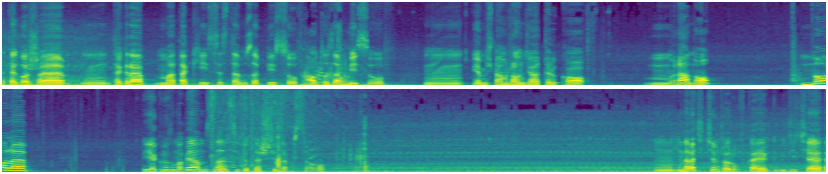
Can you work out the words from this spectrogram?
Dlatego, że mm, ta gra ma taki system zapisów, autozapisów. Mm, ja myślałam, że on działa tylko mm, rano. No ale jak rozmawiałam z Nancy, to też się zapisało. Na razie ciężarówka, jak widzicie,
